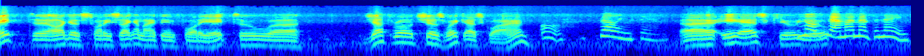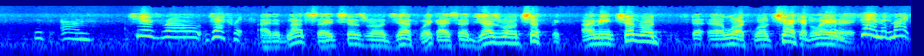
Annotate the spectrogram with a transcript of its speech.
Date, uh, August 22nd, 1948, to uh, Jethro Chiswick, Esquire. Oh, spelling, Sam. Uh, E-S-Q-U. No, Sam, I meant the name. This, um, Chisro Jeswick. I did not say Chisro Jethwick. I said Jezro Chithwick. I mean, Chithro... Uh, uh, look, we'll check it later. Oh, Sam, it might...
